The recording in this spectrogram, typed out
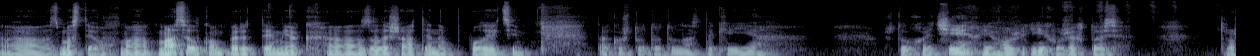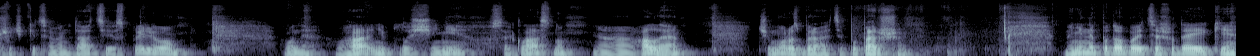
е, змастив ма- маселком перед тим, як е, залишати на полиці. Також тут от у нас такі є штовхачі, його, їх вже хтось трошечки цементацією спилював. Вони в гарній площині, все класно. Е, Але чому розбираються? По-перше, мені не подобається, що деякі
